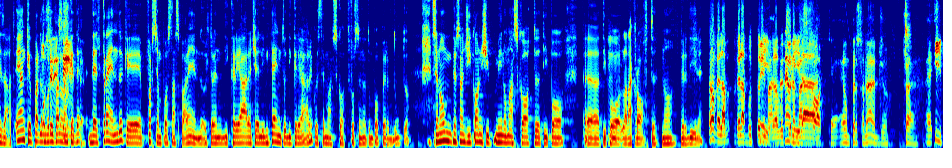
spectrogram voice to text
Esatto, e anche parlo, vorrei parlare anche de- del trend che forse un po' sta sparendo, il trend di creare, cioè l'intento di creare queste mascotte, forse è andato un po' perduto. Se non personaggi iconici meno mascotte tipo, eh, tipo Mm. Lara Croft, no? Per dire. Però ve la, ve la butto Eh, lì, ma ve la non è butto una la- mascotte, è un personaggio. Cioè, è il.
